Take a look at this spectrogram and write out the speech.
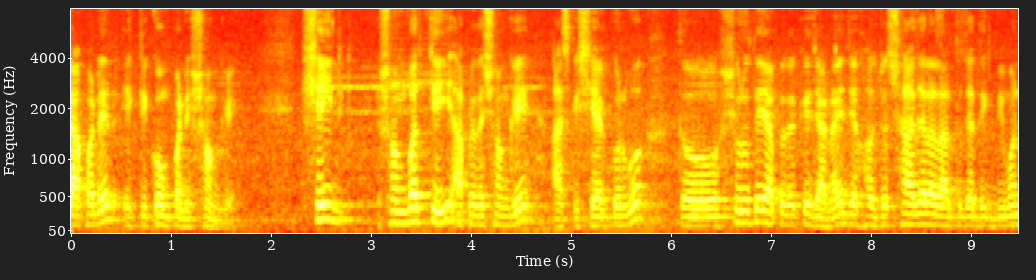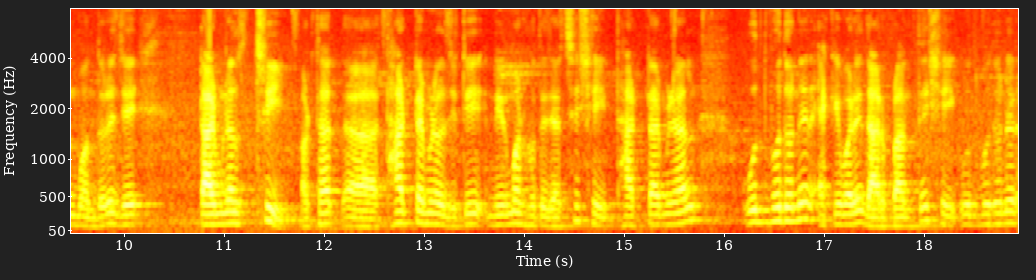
জাপানের একটি কোম্পানির সঙ্গে। সেই সংবাদটি আপনাদের সঙ্গে আজকে শেয়ার করব। তো শুরুতেই আপনাদেরকে জানাই যে হজরত শাহজালাল আন্তর্জাতিক বিমানবন্দরে যে টার্মিনাল থ্রি, অর্থাৎ থার্ড টার্মিনাল যেটি নির্মাণ হতে যাচ্ছে, সেই থার্ড টার্মিনাল উদ্বোধনের একেবারে দ্বার প্রান্তে, সেই উদ্বোধনের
